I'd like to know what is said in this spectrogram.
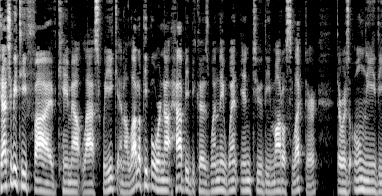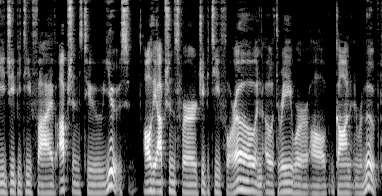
ChatGPT 5 came out last week, and a lot of people were not happy because when they went into the model selector, there was only the GPT 5 options to use. All the options for GPT 4o and o3 were all gone and removed.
